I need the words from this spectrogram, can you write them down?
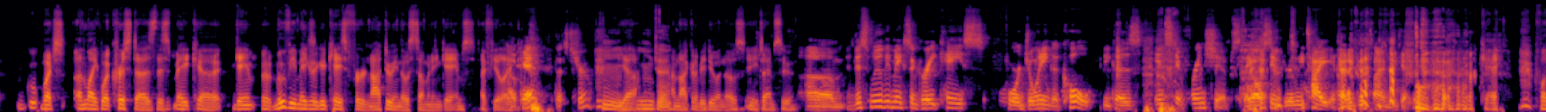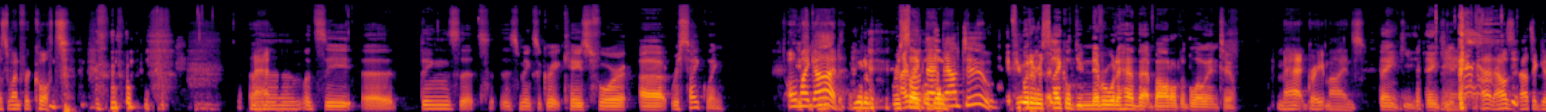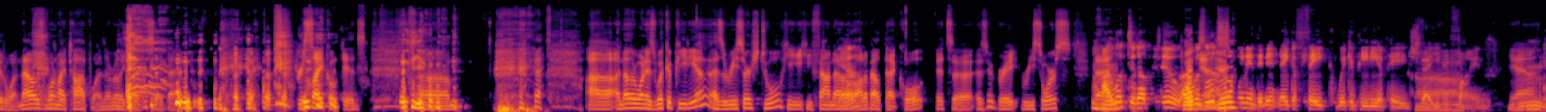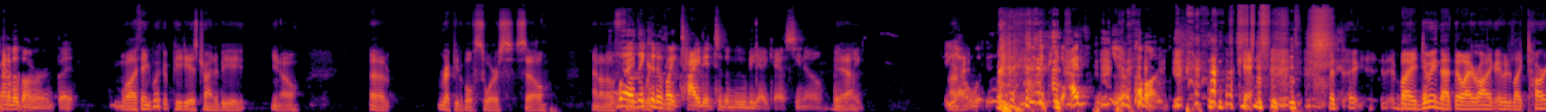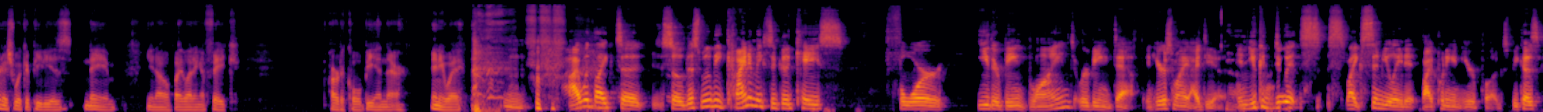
much unlike what Chris does, this make uh, game uh, movie makes a good case for not doing those summoning games. I feel like okay, that's true. Hmm, Yeah. Okay. I'm not going to be doing those anytime soon. Um, this movie makes a great case for joining a cult because instant friendships. They all seemed really tight and had a good time together. Okay, plus one for cults. Um, let's see. Uh, things that this makes a great case for uh, recycling. Oh If my God, would I wrote that that- down too. If you would have recycled, you never would have had that bottle to blow into. Matt, great minds. Thank you. Thank you. That, that was that's a good one. That was one of my top ones. I'm really glad you said that. Recycle, kids. Um, uh, another one is Wikipedia as a research tool. He he found out Yeah. a lot about that cult. It's a it's a great resource. I looked it up too. I I was a little disappointed they didn't make a fake Wikipedia page that you could Uh, find. yeah. Mm. Kind of a bummer, but Well, I think Wikipedia is trying to be you know a reputable source. So I don't know. well, they could have like tied it to the movie, I guess. You know, Yeah. like, yeah, right. Wi- I've, you know, come on. okay. but uh, by doing that, though, ironic, it would like tarnish Wikipedia's name, you know, by letting a fake article be in there. Anyway, Mm. I would like to. So this movie kind of makes a good case for either being blind or being deaf. And here's my idea. Yeah. And you can do it s- s- like simulate it by putting in earplugs because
